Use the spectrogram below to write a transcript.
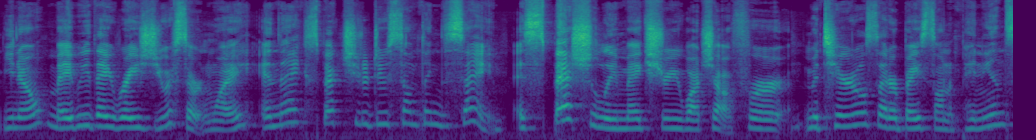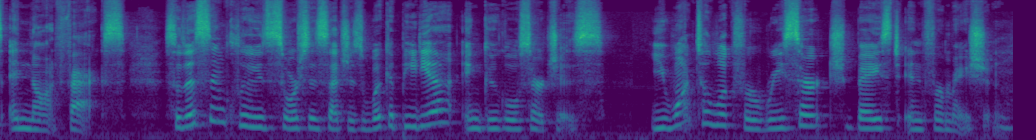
You know, maybe they raised you a certain way and they expect you to do something the same. Especially make sure you watch out for materials that are based on opinions and not facts. So, this includes sources such as Wikipedia and Google searches. You want to look for research based information.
